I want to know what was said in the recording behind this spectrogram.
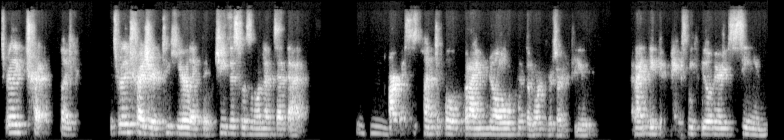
it's really tre- like, it's really treasured to hear like that Jesus was the one that said that Mhm. harvest is plentiful, but I know that the workers are few. And I think it makes me feel very seen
